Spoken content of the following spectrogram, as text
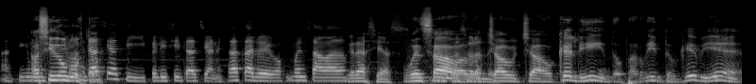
Así que ha sido un gusto. gracias y felicitaciones. Hasta luego. Buen sábado. Gracias. Buen sábado. Chau, chau. Qué lindo, Pardito, qué bien.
